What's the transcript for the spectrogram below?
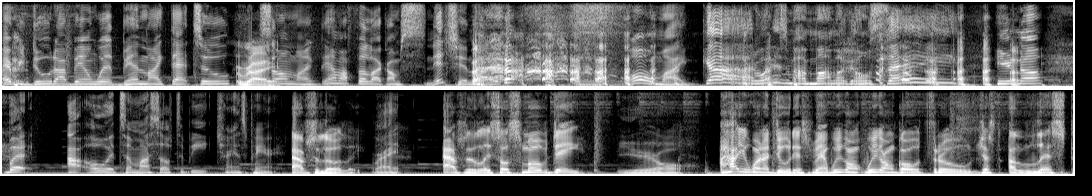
Every dude I've been with been like that too. Right. So I'm like, damn, I feel like I'm snitching. Like, oh my God, what is my mama gonna say? You know? But I owe it to myself to be transparent, Absolutely. right? Absolutely. So Smooth D, Yeah. how you want to do this, man? We're going we going to go through just a list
